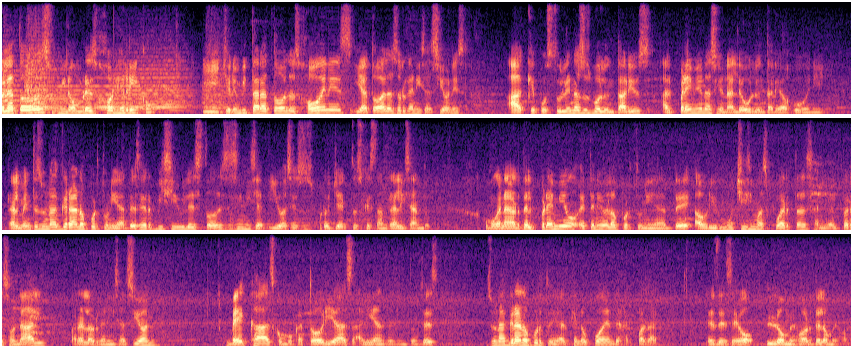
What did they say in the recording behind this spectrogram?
Hola a todos, mi nombre es Jorge Rico y quiero invitar a todos los jóvenes y a todas las organizaciones a que postulen a sus voluntarios al Premio Nacional de Voluntariado Juvenil. Realmente es una gran oportunidad de hacer visibles todas esas iniciativas y esos proyectos que están realizando. Como ganador del premio he tenido la oportunidad de abrir muchísimas puertas a nivel personal para la organización, becas, convocatorias, alianzas. Entonces es una gran oportunidad que no pueden dejar pasar. Les deseo lo mejor de lo mejor.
